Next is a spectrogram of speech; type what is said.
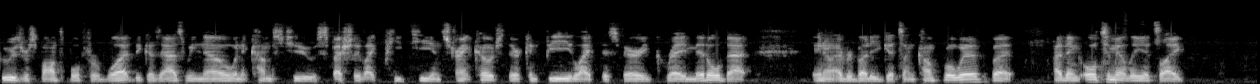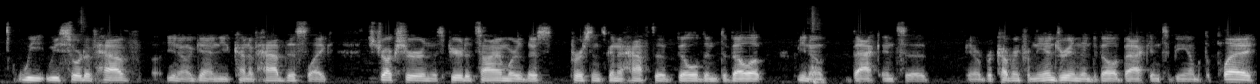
who's responsible for what. Because as we know, when it comes to especially like PT and strength coach, there can be like this very gray middle that, you know everybody gets uncomfortable with. But I think ultimately it's like we we sort of have you know again you kind of have this like structure in this period of time where this person's going to have to build and develop you know back into you know recovering from the injury and then develop back into being able to play.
